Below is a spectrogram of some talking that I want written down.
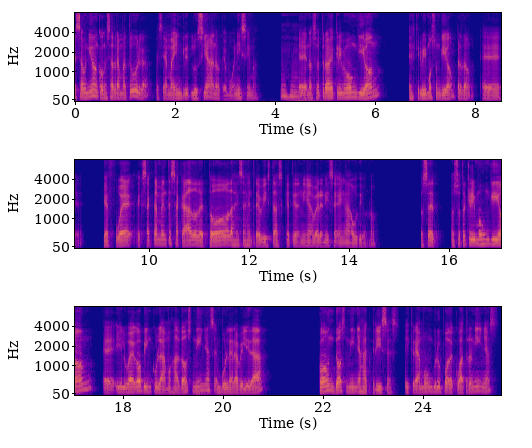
esa unión con esa dramaturga, que se llama Ingrid Luciano, que es buenísima, eh, nosotros escribimos un guion, escribimos un guion, perdón, eh, que fue exactamente sacado de todas esas entrevistas que tenía Berenice en audio, ¿no? Entonces, nosotros escribimos un guion eh, y luego vinculamos a dos niñas en vulnerabilidad con dos niñas actrices. Y creamos un grupo de cuatro niñas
